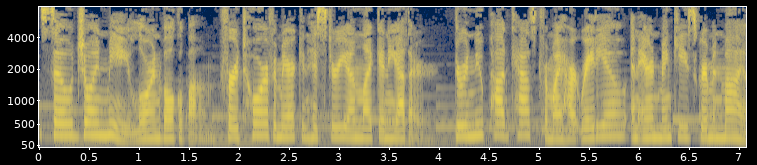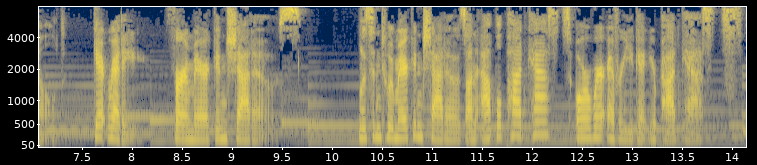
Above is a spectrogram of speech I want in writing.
So join me, Lauren Vogelbaum, for a tour of American history unlike any other through a new podcast from iHeartRadio and Aaron Mahnke's Grim and Mild. Get ready for American Shadows. Listen to American Shadows on Apple Podcasts or wherever you get your podcasts.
